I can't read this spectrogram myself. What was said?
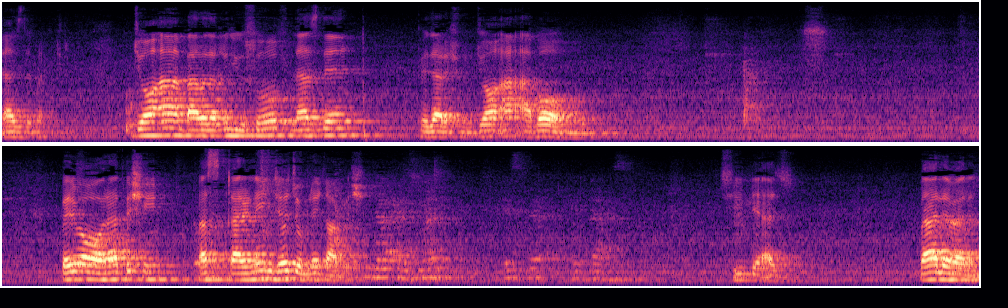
نزد بکر جا برادران یوسف نزد پدرشون. جا اباهم بریم آقا رد بشیم بس قرینه اینجا جمله قبلش. چی لعج؟ بله بله.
